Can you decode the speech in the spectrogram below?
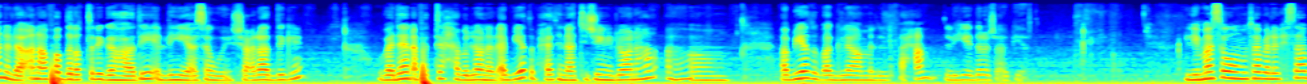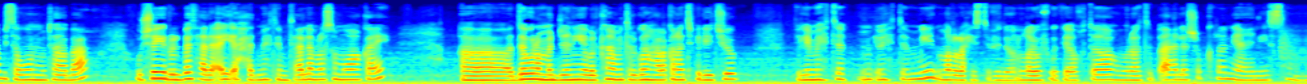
أنا لا أنا أفضل الطريقة هذه اللي هي أسوي شعرات دقن وبعدين أفتحها باللون الأبيض بحيث إنها تجيني لونها أبيض بأقلام الفحم اللي هي درجة أبيض. اللي ما سووا متابعة للحساب يسوون متابعة وشيروا البث على أي أحد مهتم يتعلم رسم واقعي. آه، دورة مجانية بالكامل تلقونها على قناتي في اليوتيوب. اللي مهتم مهتمين مرة راح يستفيدون. الله يوفقك يا أختاه ومراتب أعلى. شكرا يعني يسلم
